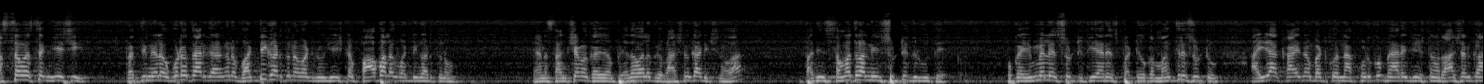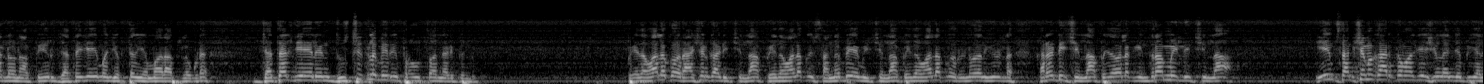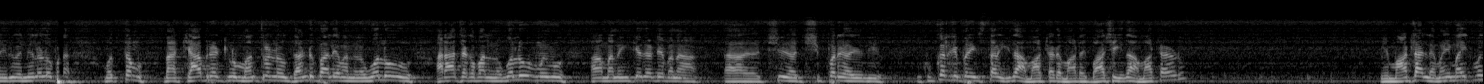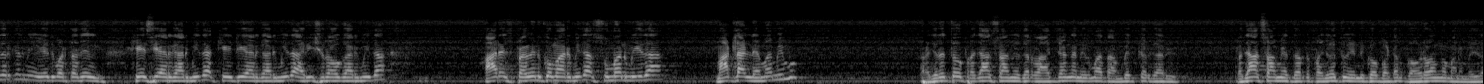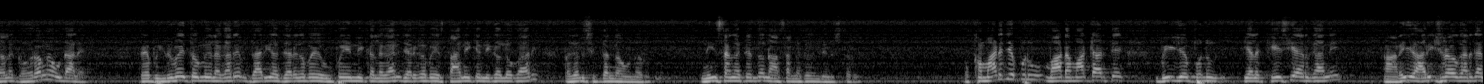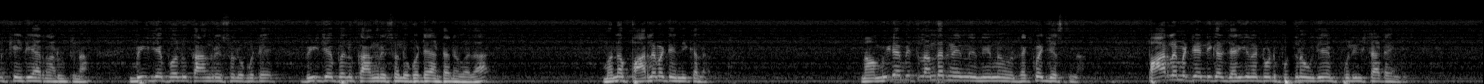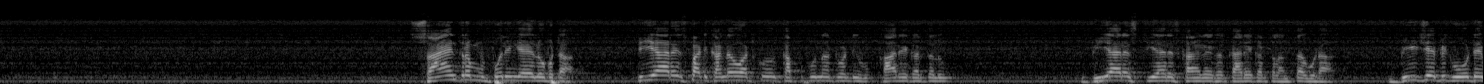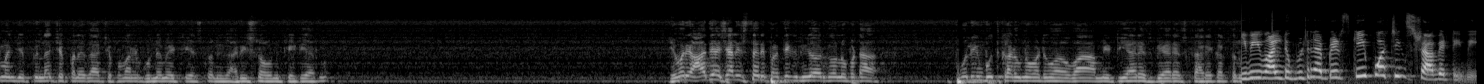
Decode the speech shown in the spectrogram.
అస్తవ్యస్తం చేసి ప్రతి నెల ఒకటో తారీఖు కాగానే వడ్డీ కడుతున్నావు అంటే నువ్వు చేసిన పాపాలకు వడ్డీ కడుతున్నావు. నేను సంక్షేమ పేదవాళ్ళకు రేషన్ కార్డు ఇచ్చినావా? పది సంవత్సరాలు నీ చుట్టి తిరిగితే. ఒక ఎమ్మెల్యే చుట్టూ టీఆర్ఎస్ పార్టీ ఒక మంత్రి చుట్టూ అయ్యా కాగితం పట్టుకొని నా కొడుకు మ్యారేజ్ చేసిన రేషన్ కార్డులో నా పేరు జత చేయమని చెప్తే ఎంఆర్ ఆఫీస్లో కూడా జతలు చేయలేని దుస్థితిలో మీరు ఈ ప్రభుత్వాన్ని నడిపిండు పేదవాళ్ళకు రేషన్ కార్డు ఇచ్చిందా పేదవాళ్ళకు సన్నబియ్యం ఇచ్చిందా పేదవాళ్ళకు రెండు వందల యూనిట్ల కరెంట్ ఇచ్చిందా పేదవాళ్ళకు ఇందిరా ఇచ్చిందా ఏం సంక్షేమ కార్యక్రమాలు చేసిందని చెప్పి ఇవాళ ఇరవై నెలల లోపల మొత్తం మా క్యాబినెట్ను మంత్రులను దండుపాలేమని నవ్వలు అరాచక పాలన నవ్వలు మేము మన ఇంకేదంటే మన చిప్పర్ ఇది కుక్కలు చెప్పిన ఇస్తాను. ఇదా మాట్లాడే మాట భాష ఇదా మాట్లాడాడు? మేము మాట్లాడలేము ఈ మైక్ మొదటికి మేము ఏది పడుతుంది కేసీఆర్ గారి మీద కేటీఆర్ గారి మీద హరీష్ రావు గారి మీద ఆర్ఎస్ ప్రవీణ్ కుమార్ మీద సుమన్ మీద మాట్లాడలేమా మేము? ప్రజలతో ప్రజాస్వామ్య ధర రాజ్యాంగ నిర్మాత అంబేద్కర్ గారి ప్రజాస్వామ్య ధర ప్రజలతో ఎన్నుకోబడ్డం గౌరవంగా మనం ఎదురాలి గౌరవంగా ఉండాలి. రేపు ఇరవై తొమ్మిదిలో కానీ దారిగా జరగబోయే ఉప ఎన్నికల్లో కానీ జరగబోయే స్థానిక ఎన్నికల్లో కానీ ప్రజలు సిద్ధంగా ఉన్నారు. నీ సంగతి ఏందో నా సంగతి ఏందో తెలుస్తారు. ఒక్క మాట చెప్పు మాట మాట్లాడితే బీజేపీలు ఇలా కేసీఆర్ కానీ హరి హరీష్ రావు గారు కానీ కేటీఆర్ని అడుగుతున్నా. బీజేపీలు కాంగ్రెస్ వాళ్ళు ఒకటే బీజేపీలు కాంగ్రెస్ వాళ్ళు ఒకటే అంటాను కదా. మొన్న పార్లమెంట్ ఎన్నికల నా మీడియా మిత్రులందరూ నేను నేను రిక్వెస్ట్ చేస్తున్నా. పార్లమెంట్ ఎన్నికలు జరిగినటువంటి పొద్దున ఉదయం పోలింగ్ స్టార్ట్ అయింది. సాయంత్రం పోలింగ్ అయ్యే లోపల టీఆర్ఎస్ పార్టీ కండవ పట్టుకు కప్పుకున్నటువంటి కార్యకర్తలు బీఆర్ఎస్ టీఆర్ఎస్ కార్యకర్తలు అంతా కూడా బీజేపీకి ఓటేయమని చెప్పిందా చెప్పలేదా? చెప్పమని గుండె మీద చేసుకొని హరీష్ రావును కేటీఆర్ను. ఎవరి ఆదేశాలు ఇస్తారు ప్రతి నియోజకవర్గం లోపల? పోలింగ్ బూత్ కాడ ఉన్నటువంటి మీ టీఆర్ఎస్ బీఆర్ఎస్ కార్యకర్తలు. ఇవి వాళ్ళ బులెటిన్ అప్డేట్స్ కీప్ వాచింగ్ స్ట్రావే టీవీ.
